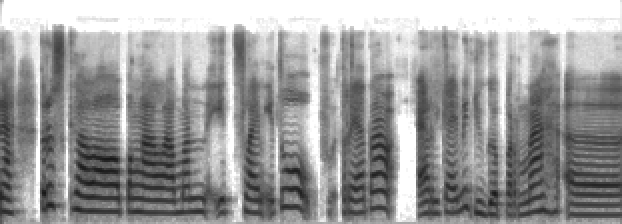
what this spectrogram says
Nah terus kalau pengalaman it, selain itu ternyata Erika ini juga pernah eh,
